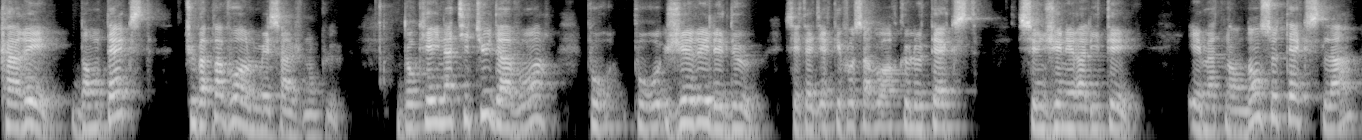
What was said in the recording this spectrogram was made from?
carré dans le texte, tu vas pas voir le message non plus. Donc, il y a une attitude à avoir pour, pour gérer les deux. C'est-à-dire qu'il faut savoir que le texte, c'est une généralité. Et maintenant, dans ce texte-là,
